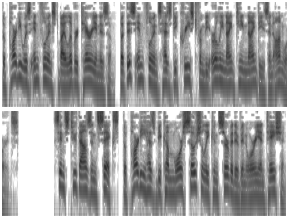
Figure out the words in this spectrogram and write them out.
the party was influenced by libertarianism, but this influence has decreased from the early 1990s and onwards. Since 2006, the party has become more socially conservative in orientation.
